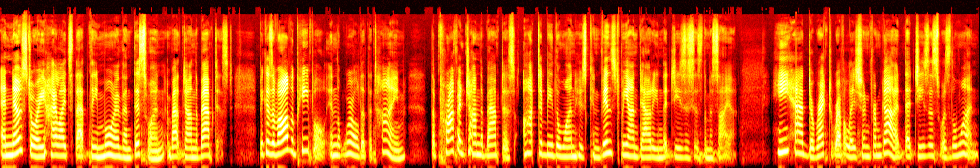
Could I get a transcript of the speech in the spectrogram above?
And no story highlights that theme more than this one about John the Baptist. Because of all the people in the world at the time, the prophet John the Baptist ought to be the one who's convinced beyond doubting that Jesus is the Messiah. He had direct revelation from God that Jesus was the one.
